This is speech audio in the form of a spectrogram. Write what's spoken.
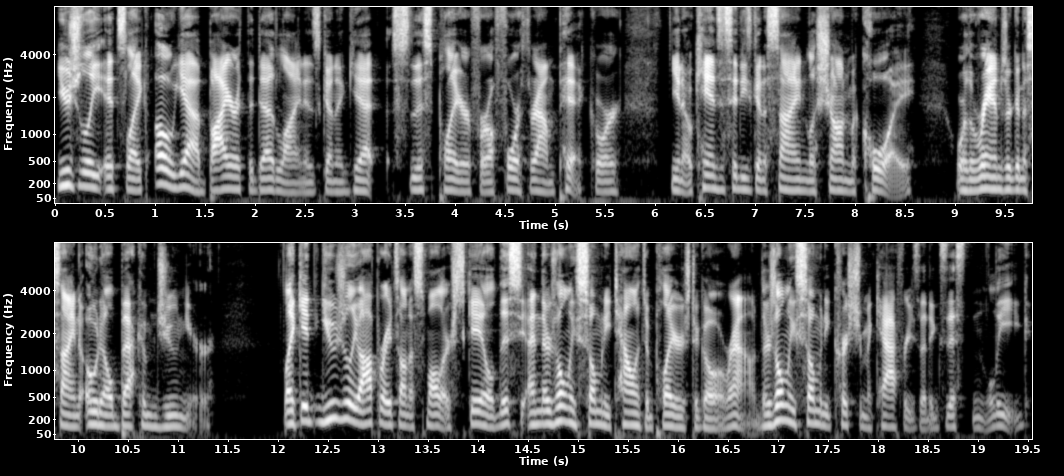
Usually it's like, oh yeah, buyer at the deadline is going to get this player for a fourth round pick or you know, Kansas City's going to sign LeSean McCoy or the Rams are going to sign Odell Beckham Jr. Like it usually operates on a smaller scale. This and there's only so many talented players to go around. There's only so many Christian McCaffreys that exist in the league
